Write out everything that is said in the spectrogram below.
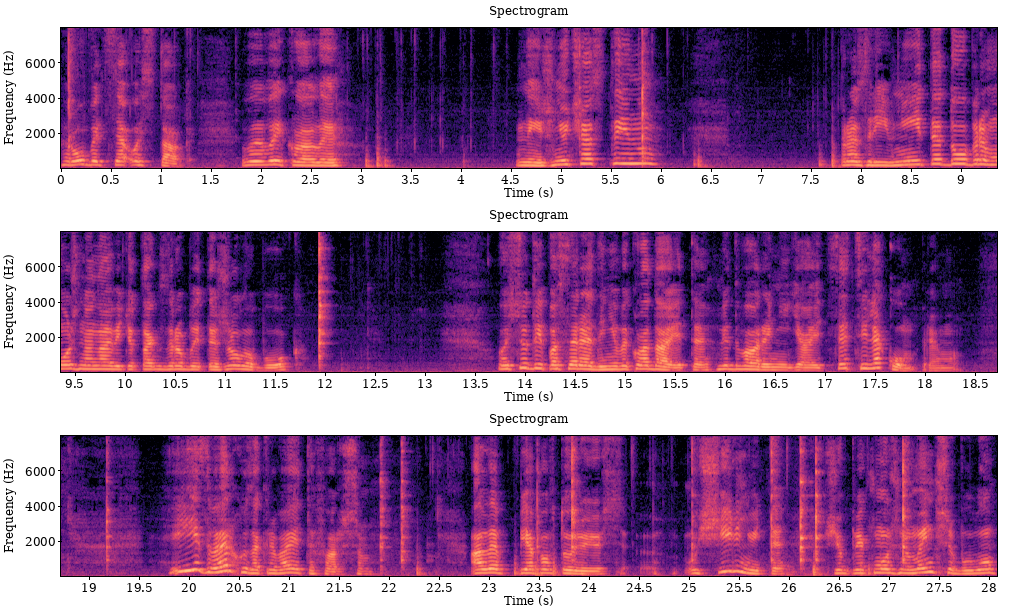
робиться ось так. Ви виклали нижню частину, розрівнюєте добре, можна навіть отак зробити жолобок. Ось сюди посередині викладаєте відварені яйця ціляком прямо. І зверху закриваєте фаршем. Але, я повторююсь, ущільнюйте, щоб як можна менше було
